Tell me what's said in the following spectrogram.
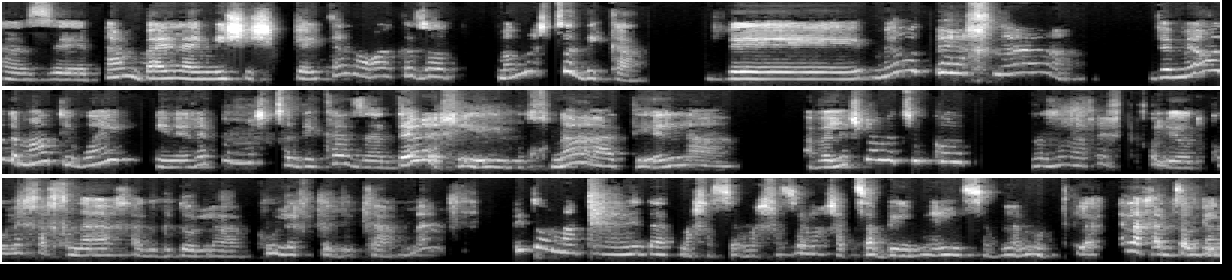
אז uh, פעם באה אליי מישהי שהייתה נורא כזאת, ממש צדיקה, ומאוד בהכנעה, ומאוד אמרתי, וואי, היא נראית ממש צדיקה, זה הדרך, היא מוכנעת, היא אין לה... אבל יש לה מצוקות. אז הוא אומר, איך יכול להיות? כולך הכנעה אחת גדולה, כולך צדיקה. מה? פתאום אמרתי, אני יודעת מה חסר לך, חסר לך עצבים, אין לי סבלנות, אין לך עצבים.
